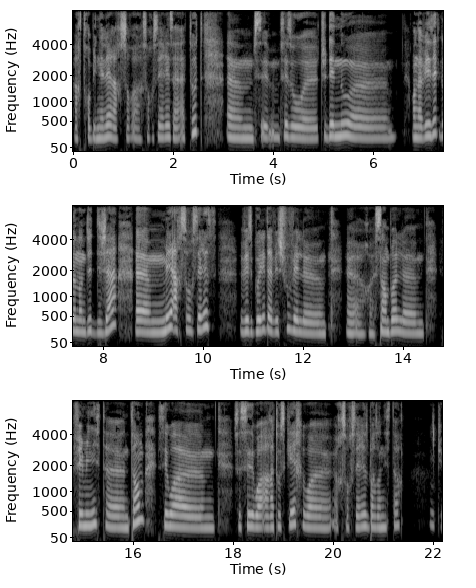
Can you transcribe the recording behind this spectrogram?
ar trobineller, ar sor, ar sor serez à, à tout. Euh, c'est zo, euh, tu den nous, euh, on zet gant an dud déjà, euh, mais ar sor serez, vez gwelet a vechou vel euh, euh, symbole euh, féministe euh, c'est euh, c'est- oa aratosker, oa ar sor serez bar an istor. Ok.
